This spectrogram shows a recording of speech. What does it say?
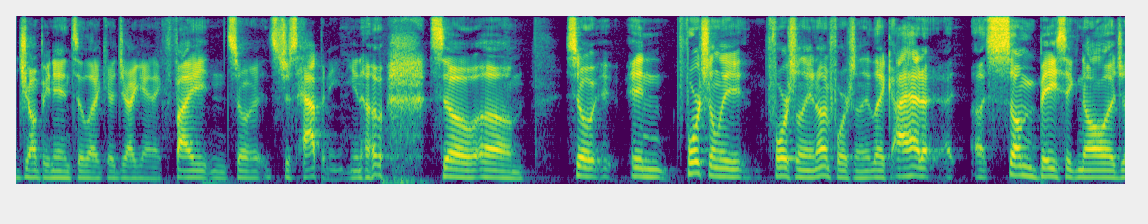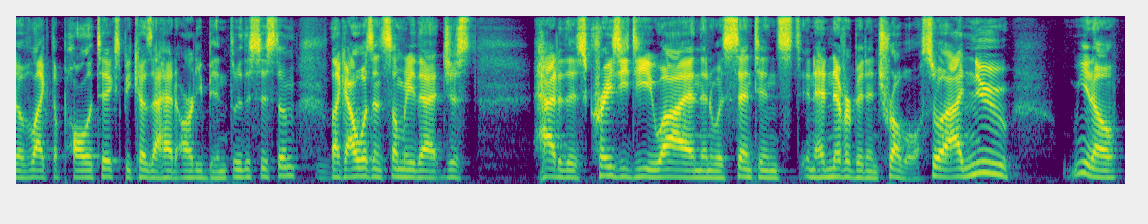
jumping into like a gigantic fight, and so it's just happening, you know. So, um, so in fortunately, fortunately and unfortunately, like I had a, a, some basic knowledge of like the politics because I had already been through the system. Like I wasn't somebody that just had this crazy DUI and then was sentenced and had never been in trouble. So I knew, you know,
